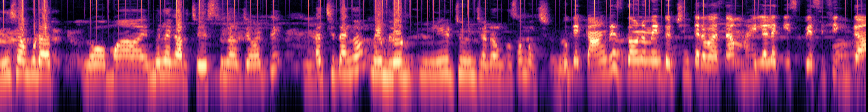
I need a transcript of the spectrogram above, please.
యూసఫ్గూడ లో మా ఎమ్మెల్యే గారు చేస్తున్నారు కాబట్టి ఖచ్చితంగా మేము లీడ్ చూపించడం కోసం వచ్చినాం. ఓకే కాంగ్రెస్ గవర్నమెంట్ వచ్చిన తర్వాత మహిళలకి స్పెసిఫిక్గా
